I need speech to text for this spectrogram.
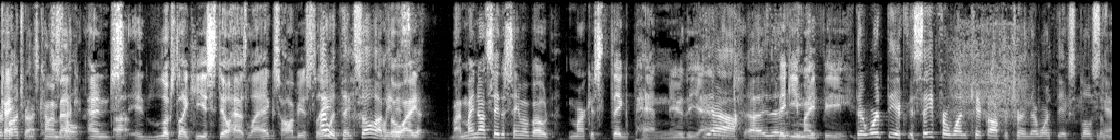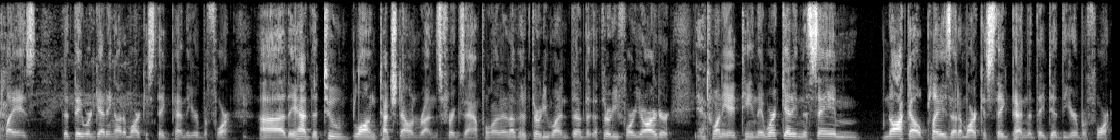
okay, contract. he's coming So, uh, back, and it looks like he still has legs. Obviously, I would think so. I Although it's- I. I might not say the same about Marcus Thigpen near the end. Yeah, uh, Thiggy might be. There weren't the save for one kickoff return. There weren't the explosive Yeah. plays that they were getting out of Marcus Thigpen the year before. Uh, they had the two long touchdown runs, for example, and another 31, the, the 34 yarder in 2018. They weren't getting the same knockout plays out of Marcus Thigpen that they did the year before.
